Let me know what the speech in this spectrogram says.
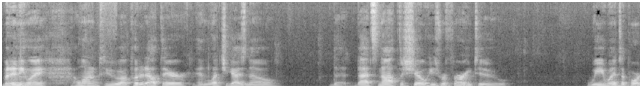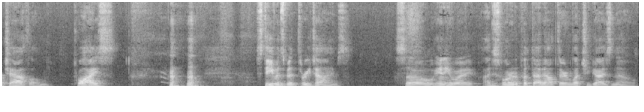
But anyway, I wanted to uh, put it out there and let you guys know that that's not the show he's referring to. We went to Port Chatham twice. Steven's been three times. So anyway, I just wanted to put that out there and let you guys know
